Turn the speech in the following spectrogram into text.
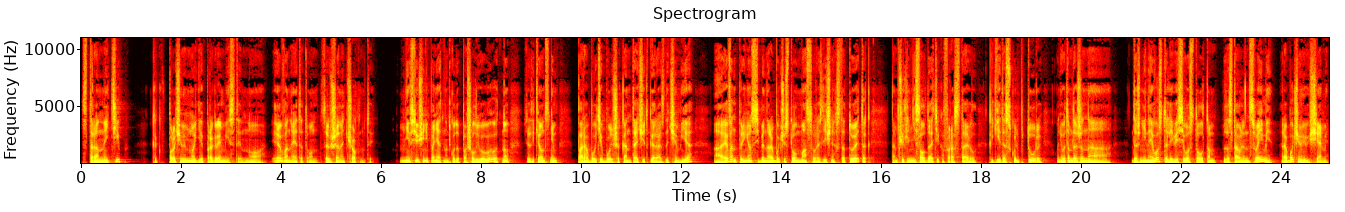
странный тип, как, впрочем, и многие программисты, но Эван этот, он совершенно чокнутый. Мне все еще непонятно, откуда пошел его вывод, но все-таки он с ним по работе больше контачит гораздо, чем я, а Эван принес себе на рабочий стол массу различных статуэток, там чуть ли не солдатиков расставил, какие-то скульптуры. У него там даже на... Даже не на его столе, весь его стол там заставлен своими рабочими вещами,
